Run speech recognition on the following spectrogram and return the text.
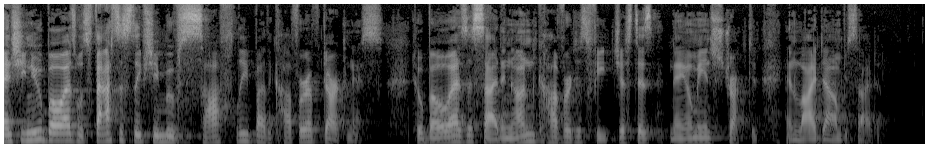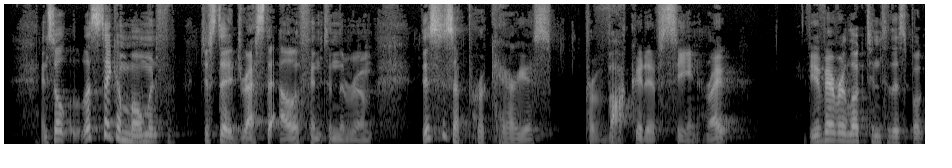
and she knew Boaz was fast asleep, she moved softly by the cover of darkness to Boaz's side and uncovered his feet, just as Naomi instructed, and lied down beside him. And so let's take a moment just to address the elephant in the room. This is a precarious, provocative scene, right? If you've ever looked into this book,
